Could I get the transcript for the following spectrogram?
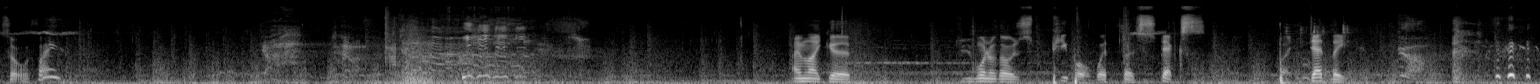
So if I I'm like a one of those people with the sticks, but deadly.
